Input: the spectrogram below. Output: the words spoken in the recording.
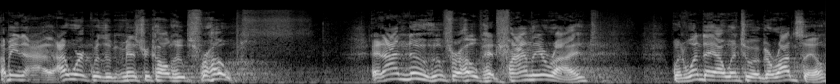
I mean, I, work with a ministry called Hoops for Hope. And I knew Hoops for Hope had finally arrived when one day I went to a garage sale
